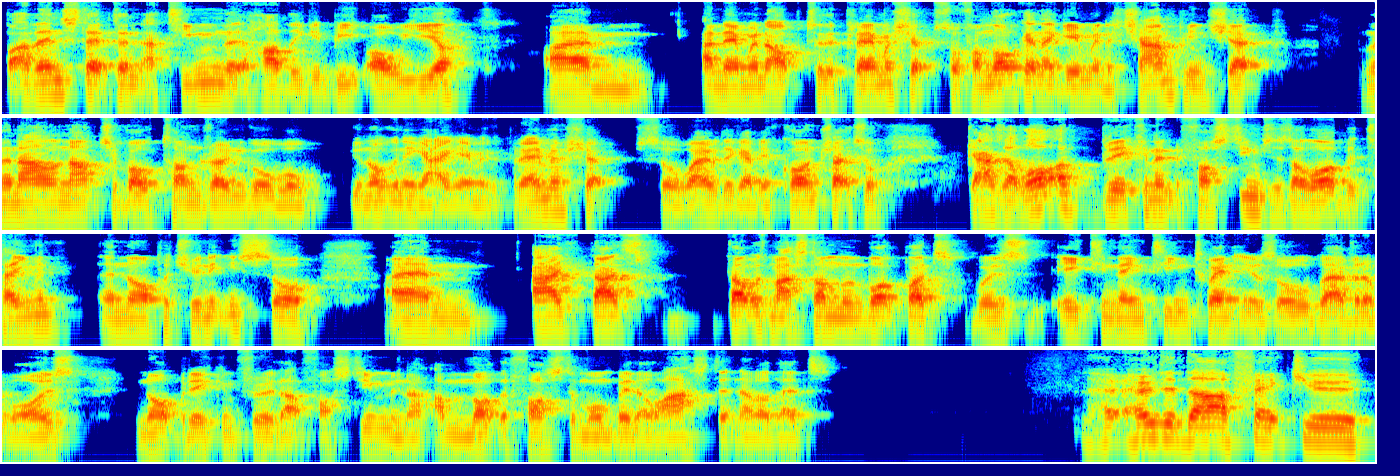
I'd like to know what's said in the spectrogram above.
But I then stepped into a team that hardly get beat all year. Um, and then went up to the Premiership. So if I'm not getting a game in the Championship, then Alan Archibald turned around and go, well, you're not going to get a game in the Premiership, so why would they give you a contract? So, guys, a lot of breaking into first teams is a lot about timing and opportunities. So, um, I that's that was my stumbling block, but was 18, 19, 20 years old, whatever it was, not breaking through at that first team, and I'm not the first and won't be the last. that never did. How did that affect you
